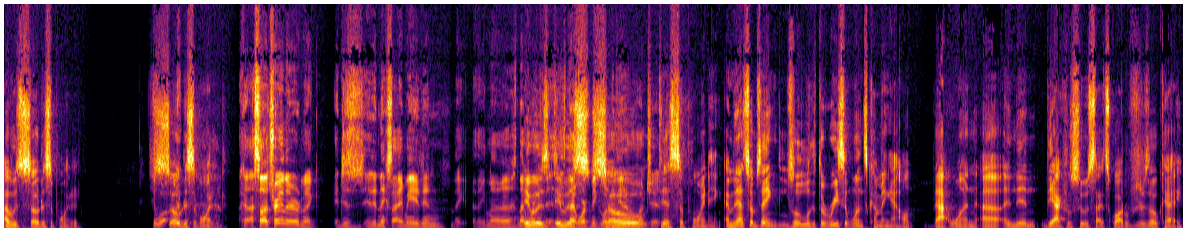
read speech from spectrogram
I was so disappointed. well, so disappointed. I saw a trailer and like it just it didn't excite me. It didn't like I think no, it's not It worth was it. it It's was worth me going to theater to so watch it. disappointing. I mean, that's what I'm saying. So look at the recent ones coming out. That one, uh, and then the actual Suicide Squad, which was okay.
